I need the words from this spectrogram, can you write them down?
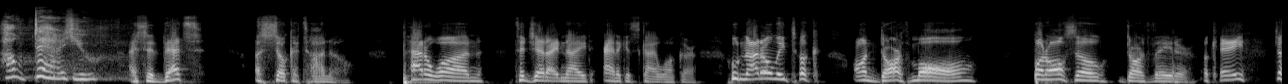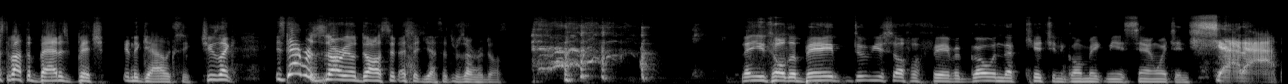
How dare you? I said, that's Ahsoka Tano, Padawan to Jedi Knight Anakin Skywalker, who not only took on Darth Maul, but also Darth Vader. Okay? Just about the baddest bitch in the galaxy. She was like, Is that Rosario Dawson? I said, Yes, it's Rosario Dawson. then you told her, Babe, do yourself a favor. Go in the kitchen and go make me a sandwich and shut up.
